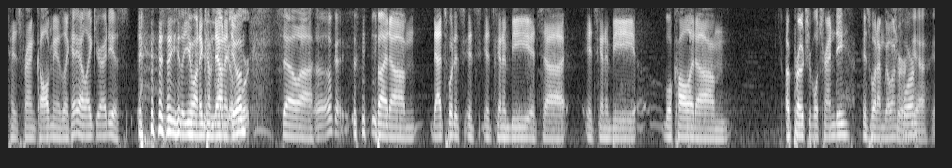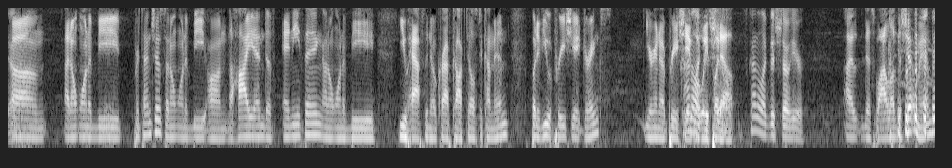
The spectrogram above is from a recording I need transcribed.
his friend called me and was like, "Hey, I like your ideas. you want to come down and do them?" work? So uh, Uh, okay. but um, that's what it's it's it's going to be. It's uh, it's going to be. We'll call it um, approachable, trendy is what I'm going Sure, for. yeah, yeah. Um, I don't want to be pretentious. I don't want to be on the high end of anything. I don't want to be. You have to know craft cocktails to come in. But if you appreciate drinks, you're going to appreciate what like we put show. out. It's kind of like this show here. I, that's why I love the show, man.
